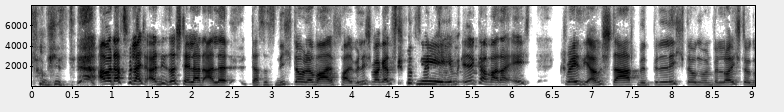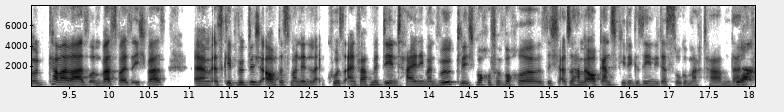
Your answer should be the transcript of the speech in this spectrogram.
so, aber das vielleicht an dieser Stelle an alle, das ist nicht der Normalfall, will ich mal ganz kurz nee. mitgeben. Ilka war da echt crazy am Start mit Belichtung und Beleuchtung und Kameras und was weiß ich was. Ähm, es geht wirklich auch, dass man den Kurs einfach mit den Teilnehmern wirklich Woche für Woche sich, also haben wir auch ganz viele gesehen, die das so gemacht haben. Dann. Ja.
